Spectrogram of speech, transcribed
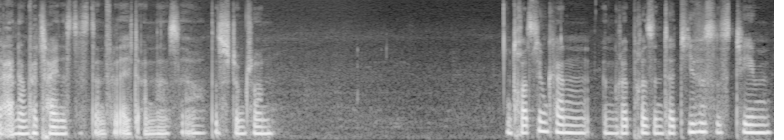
Bei anderen Parteien ist das dann vielleicht anders, ja, das stimmt schon. Und trotzdem kann ein repräsentatives System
